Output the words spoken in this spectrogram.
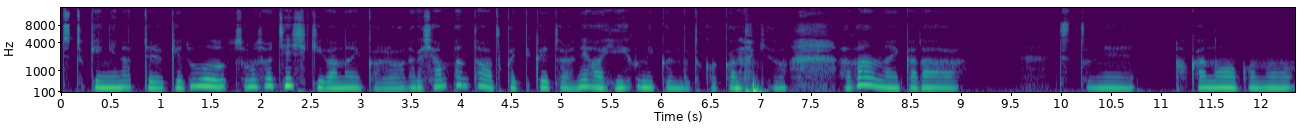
ちょっと気になってるけどそもそも知識がないからなんかシャンパンタワーとか言ってくれたらねあひふみくんだとかわかんないけどわかんないからちょっとね他のこの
